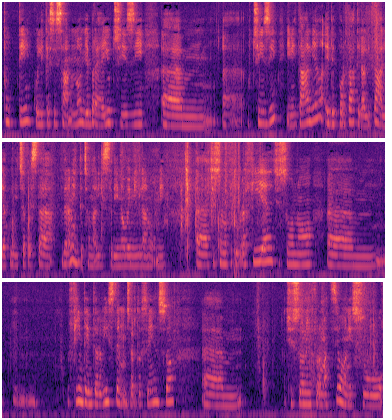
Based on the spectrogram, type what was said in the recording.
tutti quelli che si sanno, gli ebrei uccisi, ehm, eh, uccisi in Italia e deportati dall'Italia, quindi c'è questa, veramente c'è una lista di 9.000 nomi. Eh, ci sono fotografie, ci sono ehm, finte interviste in un certo senso, ehm, ci sono informazioni su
